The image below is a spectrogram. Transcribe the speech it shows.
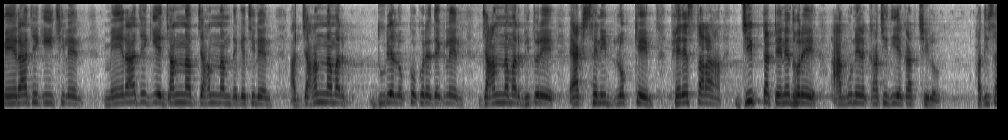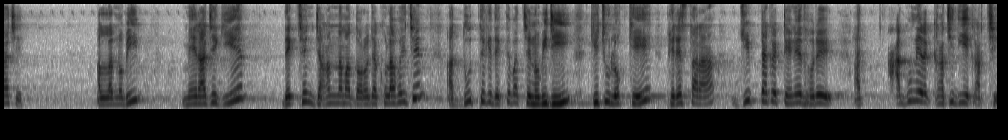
মেয়েরাজে গিয়েছিলেন, মেয়েরাজে গিয়ে জান্নাত জাহান্নাম দেখেছিলেন, আর জাহান্নামার দূরে লক্ষ্য করে দেখলেন, জাহান্নামার ভিতরে এক শ্রেণির লোককে ফেরেস্তারা জিপটা টেনে ধরে আগুনের কাঁচি দিয়ে কাটছিল। হাদিসা আছে? আল্লাহ নবী মেয়েরাজে গিয়ে দেখছেন জাহান্নামার দরজা খোলা হয়েছে, আর দূর থেকে দেখতে পাচ্ছে নবীজি কিছু লোককে ফেরেস্তারা জিপটাকে টেনে ধরে, আর আগুনের কাঁচি দিয়ে কাটছে।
